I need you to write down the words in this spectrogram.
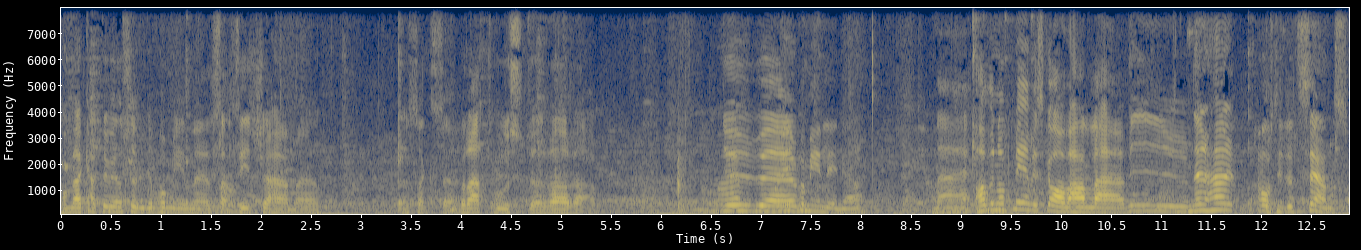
Hon verkar inte väl sugen på min eh, salsiccia här med en slags eh, bratwurströra. Du, Jag är eh, på min linje. nej. Har vi något mer vi ska avhandla här? Vi... När det här avsnittet sänds,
